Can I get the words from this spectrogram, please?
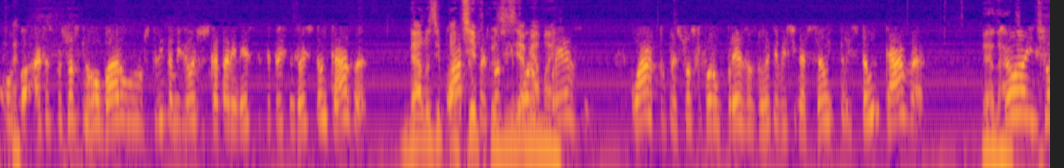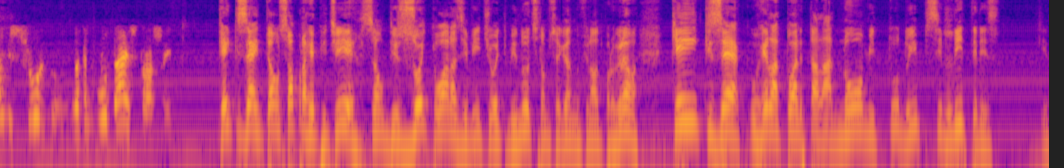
essas pessoas que roubaram os 30 milhões dos catarinenses, 33 milhões, estão em casa. Belos e pacíficos, dizia minha mãe. Presos, quatro pessoas que foram presas durante a investigação estão em casa. Verdade. Então, isso é um absurdo. Nós temos que mudar esse troço aí. Quem quiser, então, só para repetir, são 18 horas e 28 minutos, estamos chegando no final do programa. Quem quiser, o relatório está lá, nome, tudo, ipsilíteres, que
